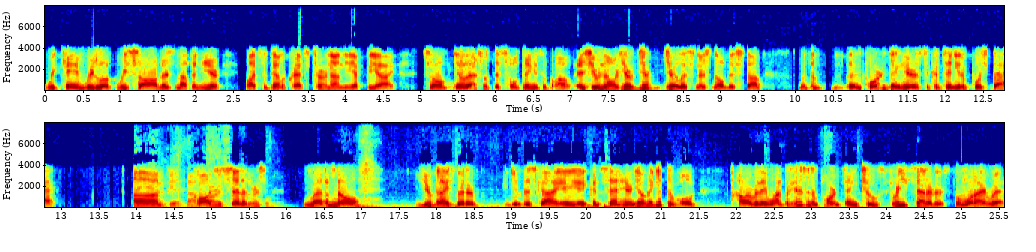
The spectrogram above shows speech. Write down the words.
we came, we looked, we saw. There's nothing here." Watch the Democrats turn on the FBI. So you know that's what this whole thing is about. As you know, your your your listeners know this stuff. But the the important thing here is to continue to push back. Um, call your senators, let them know. You guys better give this guy a, a consent here. You know they get to vote however they want. But here's an important thing too: three senators, from what I read,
